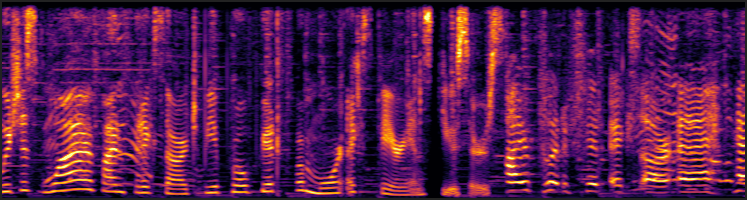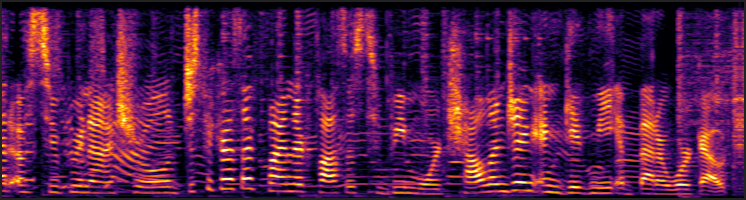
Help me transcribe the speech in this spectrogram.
which is why I find FitXR to be appropriate for more experienced users. I put FitXR ahead of Supernatural just because I find their classes to be more challenging and give me a better workout,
